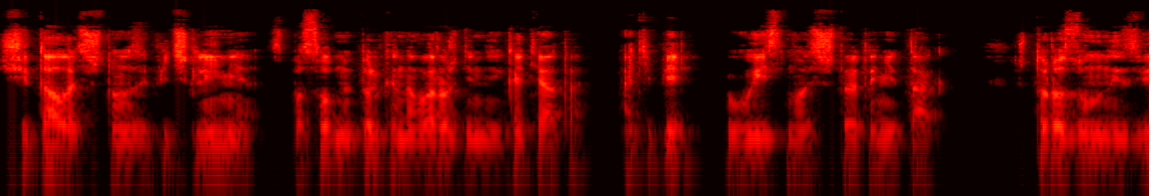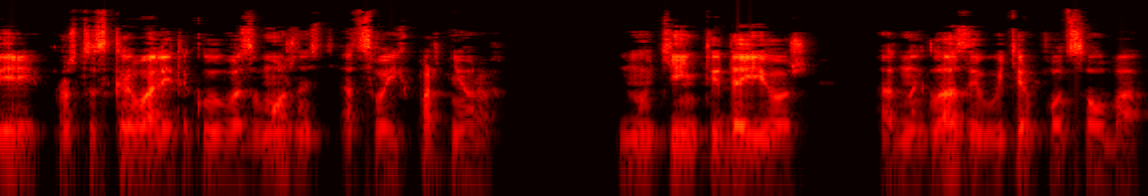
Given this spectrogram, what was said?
Считалось, что на запечатление способны только новорожденные котята, а теперь выяснилось, что это не так что разумные звери просто скрывали такую возможность от своих партнеров. «Ну, тень ты даешь!» Одноглазый вытер пот со лба.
